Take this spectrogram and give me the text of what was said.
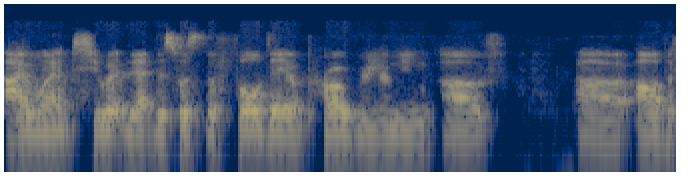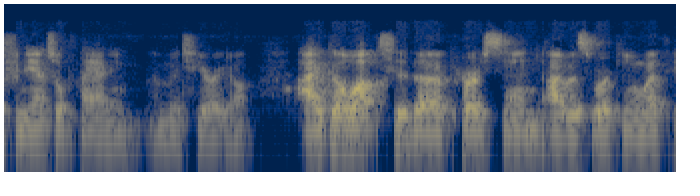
I went to it. That this was the full day of programming of uh, all the financial planning material. I go up to the person I was working with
